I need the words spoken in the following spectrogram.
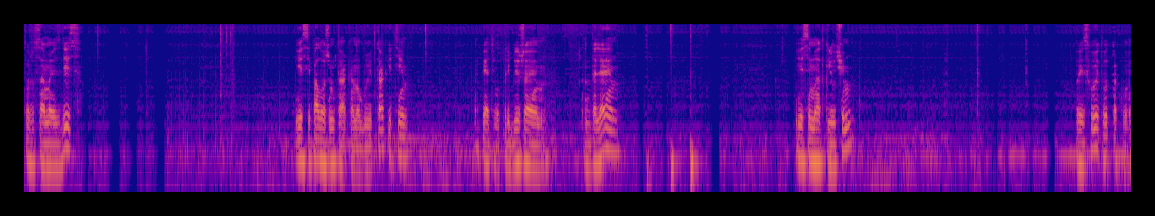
То же самое здесь. Если положим так, оно будет так идти. Опять вот приближаем, отдаляем. Если мы отключим, происходит вот такое.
